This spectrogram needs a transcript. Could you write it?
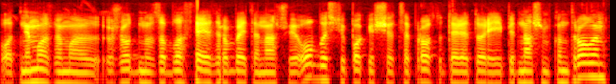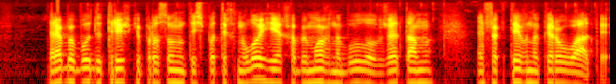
От не можемо жодну з областей зробити нашою областю, поки що це просто території під нашим контролем. Треба буде трішки просунутись по технологіях, аби можна було вже там ефективно керувати.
